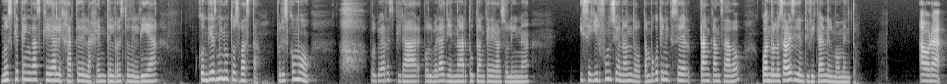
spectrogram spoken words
No es que tengas que alejarte de la gente el resto del día, con 10 minutos basta, pero es como volver a respirar, volver a llenar tu tanque de gasolina y seguir funcionando. Tampoco tiene que ser tan cansado cuando lo sabes identificar en el momento. Ahora,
